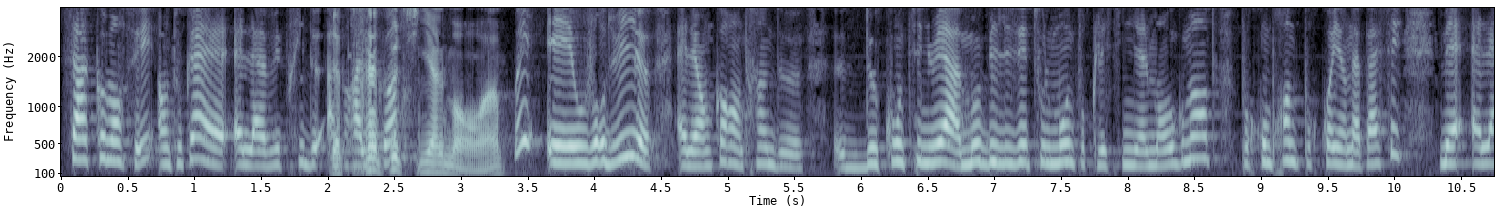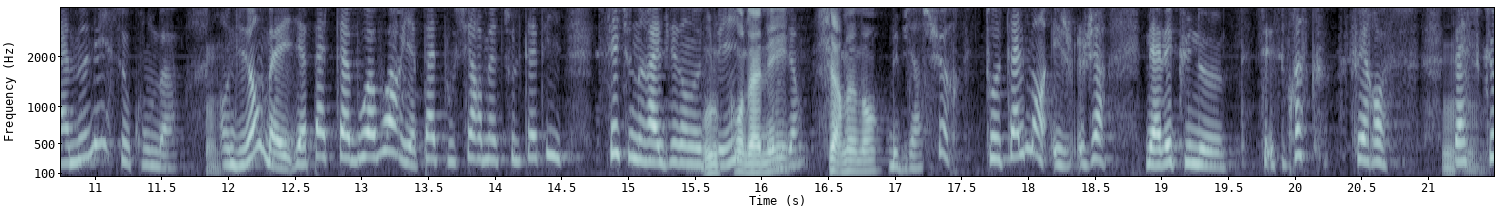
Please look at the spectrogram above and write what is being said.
ça a commencé, en tout cas, elle l'avait pris de Il y a très peu de signalements. Hein. Oui, et aujourd'hui, euh, elle est encore en train de, de, continuer à mobiliser tout le monde pour que les signalements augmentent, pour comprendre pourquoi il n'y en a pas assez. Mais elle a mené ce combat hum. en disant bah, il n'y a pas de tabou à voir, il n'y a pas de poussière à mettre sous le tapis. C'est une réalité dans notre pays. Vous le condamnez fermement? Mais bien sûr, totalement. Et je, mais avec une. C'est presque féroce. Hum. Parce que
